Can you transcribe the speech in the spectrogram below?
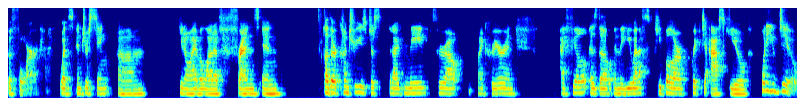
before. What's interesting, um, you know, I have a lot of friends in other countries just that I've made throughout my career. And I feel as though in the US, people are quick to ask you, what do you do?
